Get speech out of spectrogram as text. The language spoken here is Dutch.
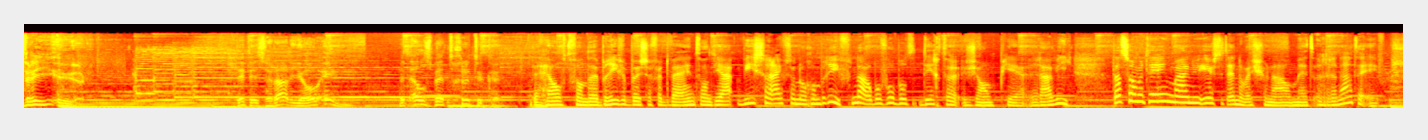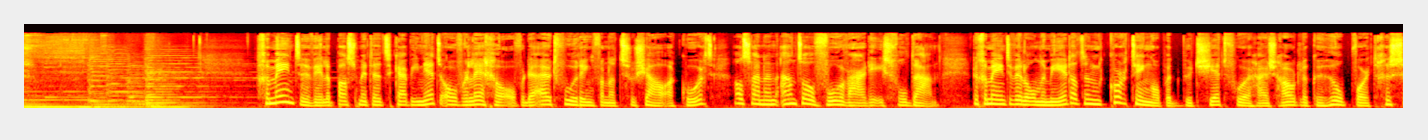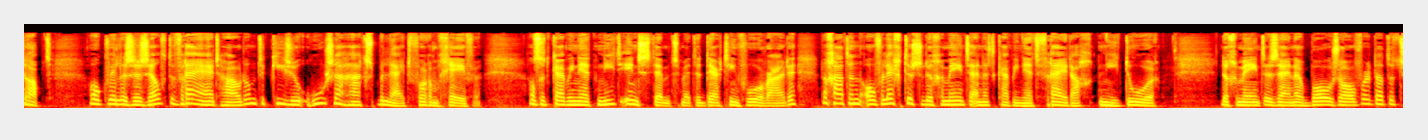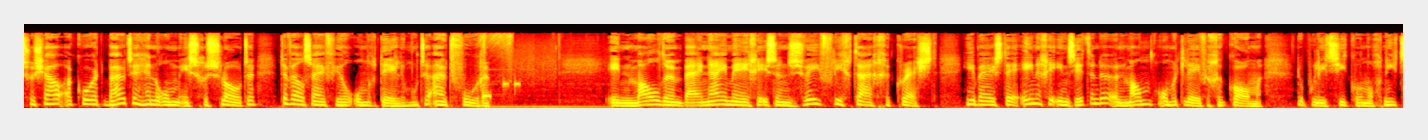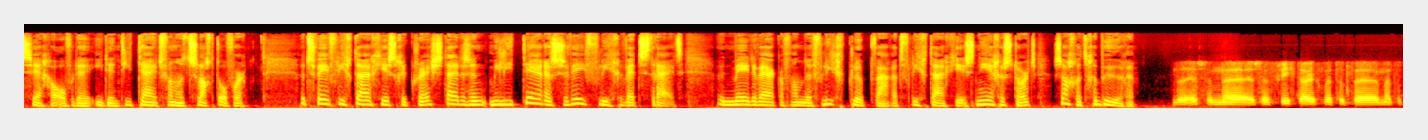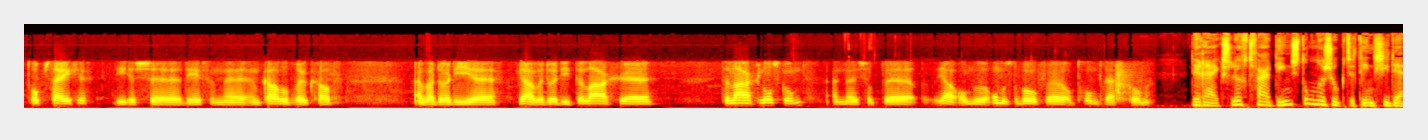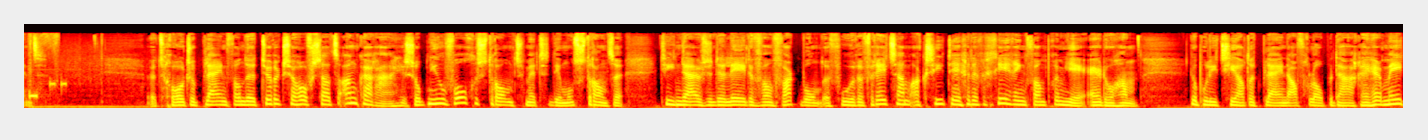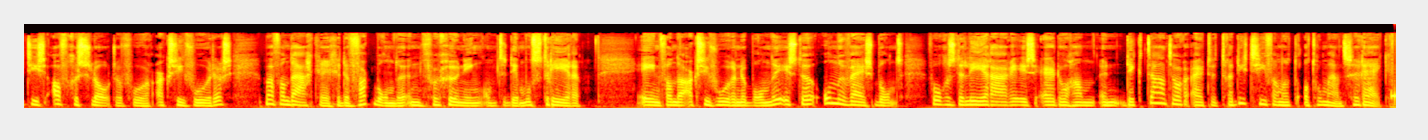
Drie uur. Dit is Radio 1 met Elsbeth Grutteke. De helft van de brievenbussen verdwijnt, want ja, wie schrijft er nog een brief? Nou, bijvoorbeeld dichter Jean-Pierre Ravi. Dat zometeen, maar nu eerst het NOS Journaal met Renate Evers. Gemeenten willen pas met het kabinet overleggen over de uitvoering van het sociaal akkoord als aan een aantal voorwaarden is voldaan. De gemeenten willen onder meer dat een korting op het budget voor huishoudelijke hulp wordt geschrapt. Ook willen ze zelf de vrijheid houden om te kiezen hoe ze Haags beleid vormgeven. Als het kabinet niet instemt met de 13 voorwaarden, dan gaat een overleg tussen de gemeente en het kabinet vrijdag niet door. De gemeenten zijn er boos over dat het sociaal akkoord buiten hen om is gesloten, terwijl zij veel onderdelen moeten uitvoeren. In Malden bij Nijmegen is een zweefvliegtuig gecrashed. Hierbij is de enige inzittende, een man, om het leven gekomen. De politie kon nog niets zeggen over de identiteit van het slachtoffer. Het zweefvliegtuigje is gecrashed tijdens een militaire zweefvliegwedstrijd. Een medewerker van de vliegclub waar het vliegtuigje is neergestort zag het gebeuren. Er is een, uh, is een vliegtuig met het, uh, met het opstijgen. Die, is, uh, die heeft een, een kabelbreuk gehad. En waardoor die, ja, waardoor die te, laag, te laag loskomt. En is op de, ja, onder, ondersteboven op de grond terechtgekomen. De Rijksluchtvaartdienst onderzoekt het incident. Het grote plein van de Turkse hoofdstad Ankara is opnieuw volgestroomd met demonstranten. Tienduizenden leden van vakbonden voeren vreedzaam actie tegen de regering van premier Erdogan. De politie had het plein de afgelopen dagen hermetisch afgesloten voor actievoerders, maar vandaag kregen de vakbonden een vergunning om te demonstreren. Een van de actievoerende bonden is de Onderwijsbond. Volgens de leraren is Erdogan een dictator uit de traditie van het Ottomaanse Rijk.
